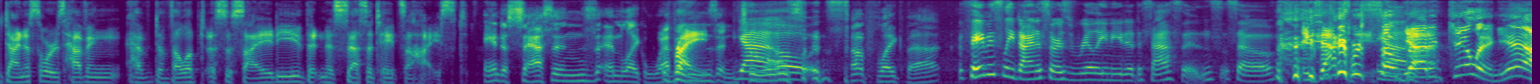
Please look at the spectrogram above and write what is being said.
dinosaurs having have developed a society that necessitates a heist. and assassins and like weapons Right. and Yeah, tools oh. and stuff like that Famously, dinosaurs really needed assassins. So Exactly. They were so Yeah. bad at killing. Yeah.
